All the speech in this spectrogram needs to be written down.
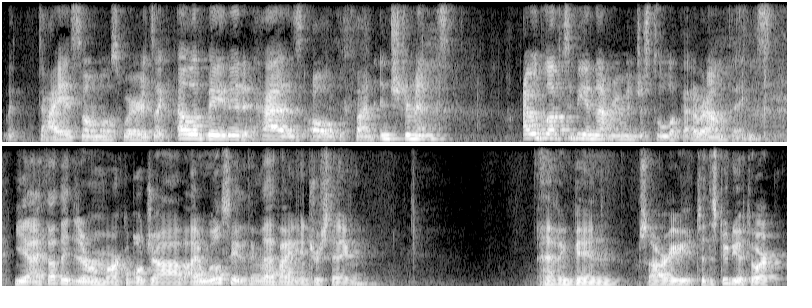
like dais almost where it's like elevated. It has all the fun instruments. I would love to be in that room and just to look around things. Yeah, I thought they did a remarkable job. I will say the thing that I find interesting, having been sorry to the studio tour,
